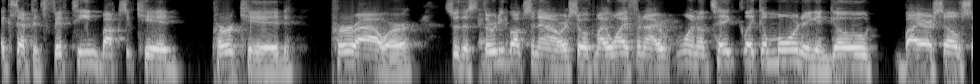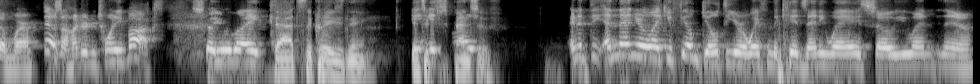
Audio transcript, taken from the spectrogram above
except it's 15 bucks a kid per kid per hour. So there's 30 bucks an hour. So if my wife and I want to take like a morning and go by ourselves somewhere, there's 120 bucks. So you're like, That's the crazy thing. It's It's like- expensive. and at the and then you're like, you feel guilty. You're away from the kids anyway. So you went, you know.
